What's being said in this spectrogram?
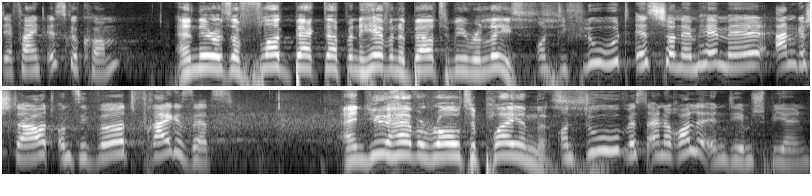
Der Feind ist gekommen and there is a flood backed up in heaven about to be released. und die Flut ist schon im Himmel angestaut und sie wird freigesetzt. And you have a role to play in this. Und du wirst eine Rolle in dem spielen.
